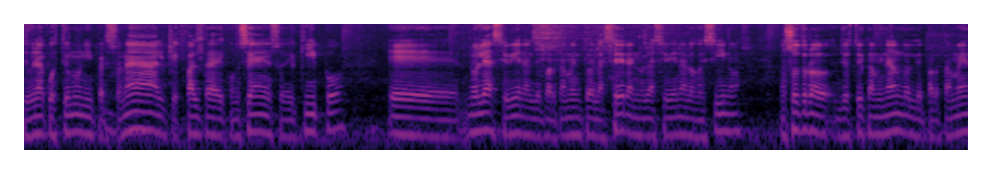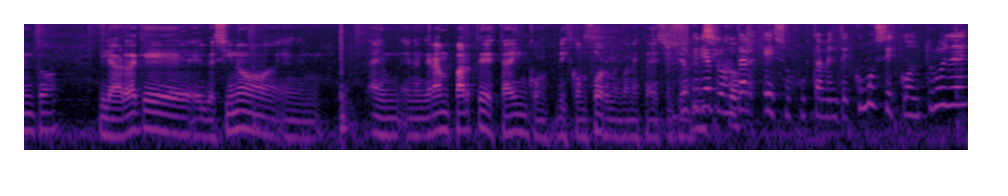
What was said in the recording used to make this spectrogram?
una cuestión unipersonal, que falta de consenso, de equipo, eh, no le hace bien al departamento de la acera, no le hace bien a los vecinos. Nosotros, yo estoy caminando el departamento y la verdad que el vecino en, gran parte está disconforme con esta decisión. Yo quería preguntar eso justamente, ¿cómo se construye,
